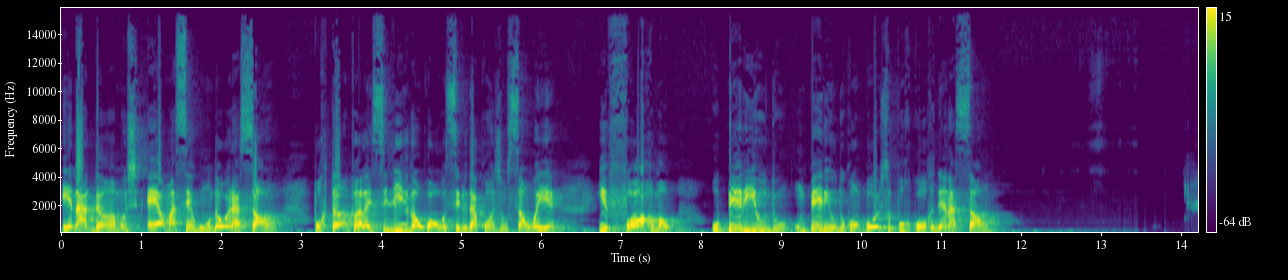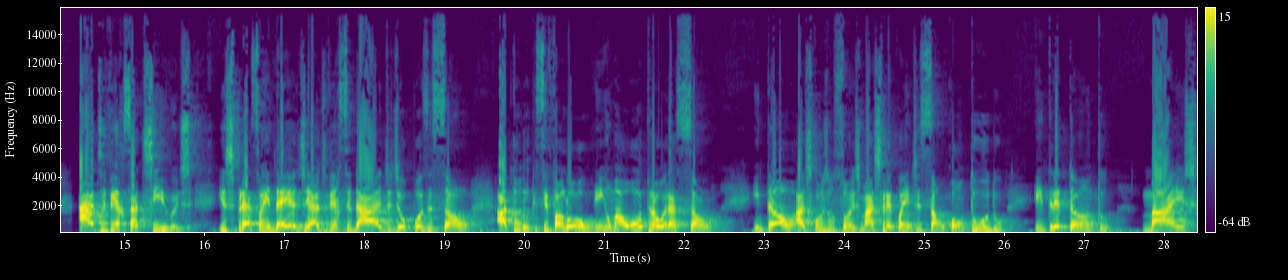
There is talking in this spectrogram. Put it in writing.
e nadamos é uma segunda oração. Portanto, elas se ligam com o auxílio da conjunção e e formam o período, um período composto por coordenação. Adversativas expressam a ideia de adversidade, de oposição a tudo que se falou em uma outra oração. Então, as conjunções mais frequentes são contudo, entretanto, mas,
